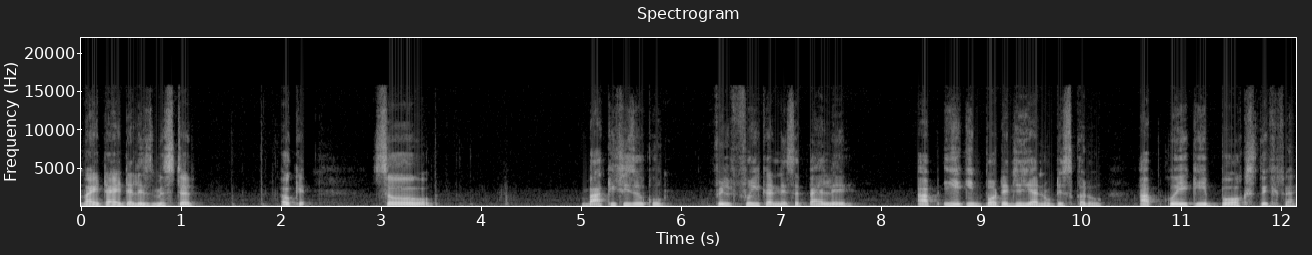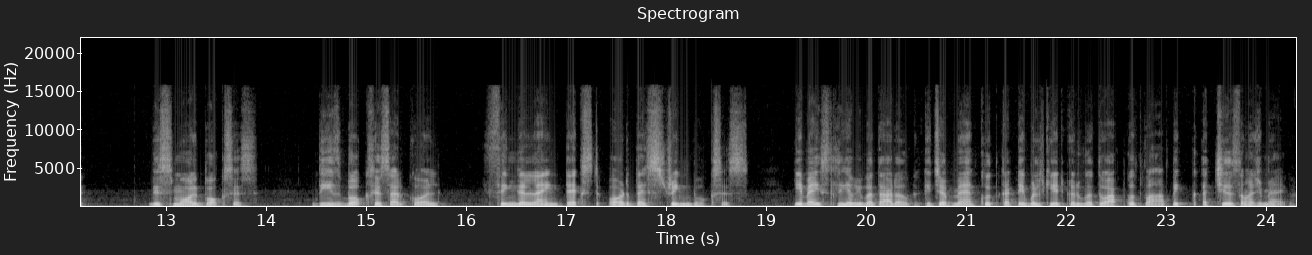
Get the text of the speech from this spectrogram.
my title is mister okay so बाकी चीज़ों को फिलफुल करने से पहले आप एक इंपॉर्टेंट चीज़ यहाँ नोटिस करो, आपको एक ये बॉक्स दिख रहा है this small boxes these boxes are called single line text और द स्ट्रिंग बॉक्सेस ये मैं इसलिए अभी बता रहा हूँ क्योंकि जब मैं खुद का टेबल क्रिएट करूँगा तो आपको वहाँ पे अच्छे से समझ में आएगा।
